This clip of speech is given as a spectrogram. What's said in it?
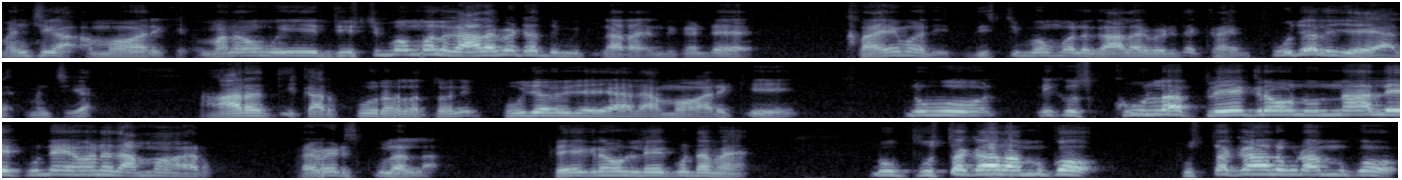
మంచిగా అమ్మవారికి. మనం ఈ దిష్టి బొమ్మలు గాలబెట్టద్దు మిట్లారా ఎందుకంటే క్రైమ్ అది. దిష్టి బొమ్మలు గాలబెడితే క్రైమ్. పూజలు చేయాలి మంచిగా. ఆరతి కర్పూరాలతోని పూజలు చేయాలి అమ్మవారికి. నువ్వు నీకు స్కూల్లో ప్లే గ్రౌండ్ ఉన్నా లేకున్నా ఏమనేది అమ్మవారు. ప్రైవేట్ స్కూలల్లో. ప్లే గ్రౌండ్ లేకుండామే నువ్వు పుస్తకాలు అమ్ముకో. పుస్తకాలు కూడా అమ్ముకో.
